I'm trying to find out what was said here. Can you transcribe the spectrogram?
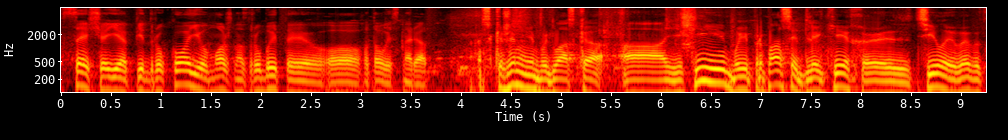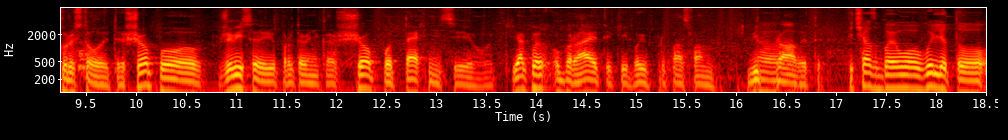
все, що є під рукою, можна зробити е, готовий снаряд. Скажи мені, будь ласка, а які боєприпаси для яких е, цілей ви використовуєте? Що по живій силі противника, що по техніці? От, як ви обираєте, який боєприпас вам відправити? Під час бойового виліту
